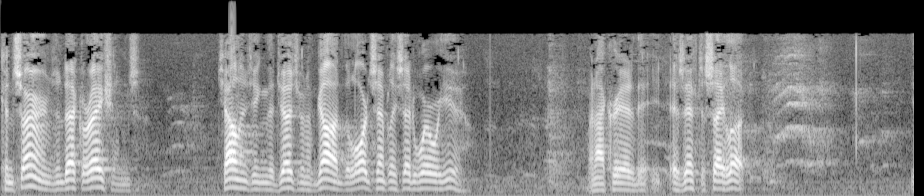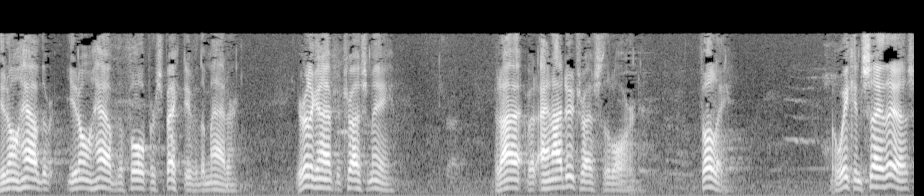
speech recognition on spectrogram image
concerns and declarations challenging the judgment of God, the Lord simply said, where were you? When I created it, as if to say, look, you don't have the you don't have the full perspective of the matter. You're really going to have to trust me. But I but and I do trust the Lord fully. But we can say this:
